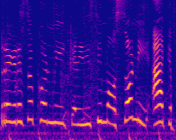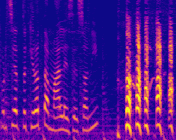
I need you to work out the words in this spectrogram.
Regreso con mi queridísimo Sony. Ah, que por cierto, quiero tamales, ¿eh, Sony?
